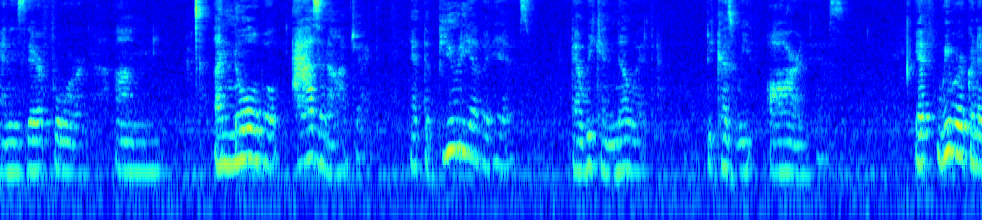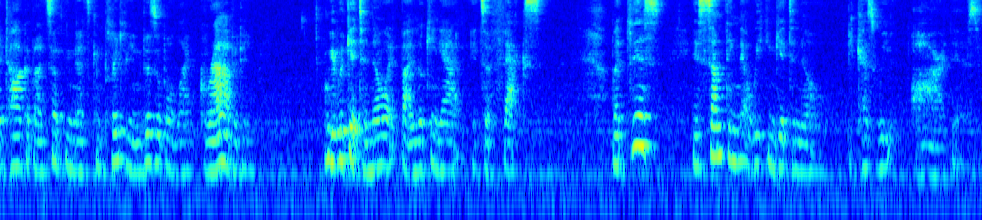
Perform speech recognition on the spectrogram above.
and is therefore um, unknowable as an object. Yet the beauty of it is that we can know it because we are. If we were going to talk about something that's completely invisible, like gravity, we would get to know it by looking at its effects. But this is something that we can get to know because we are this.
